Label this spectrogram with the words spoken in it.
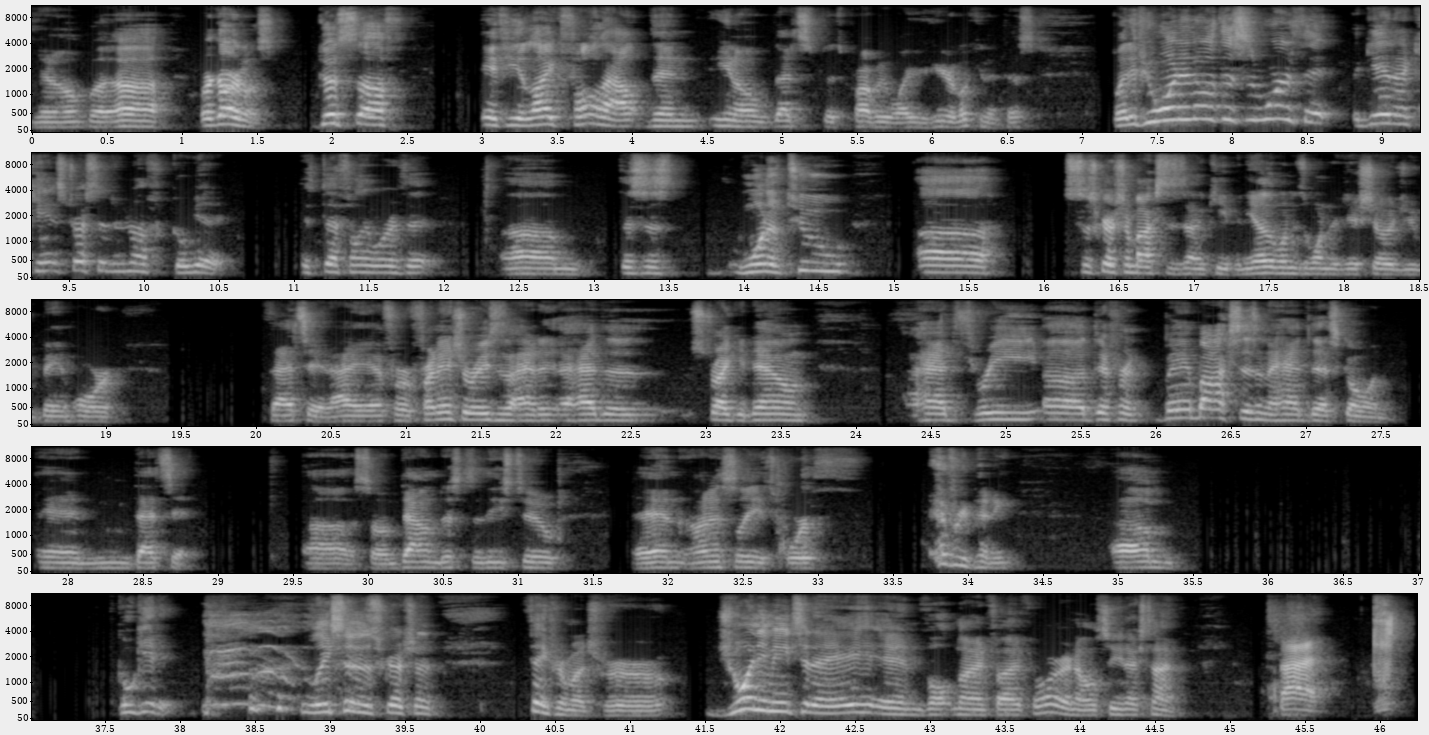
You know, but uh, regardless, good stuff. If you like Fallout, then you know that's that's probably why you're here looking at this. But if you want to know if this is worth it, again, I can't stress it enough. Go get it. It's definitely worth it. Um, this is one of two uh, subscription boxes I'm keeping. The other one is the one I just showed you, Bam Horror. That's it. I for financial reasons, I had to, I had to strike it down. I had three uh, different band boxes, and I had this going, and that's it. Uh, so I'm down this to these two, and honestly, it's worth every penny. Um, go get it. Links in the description. Thanks very much for joining me today in Vault 954, and I'll see you next time. Bye.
